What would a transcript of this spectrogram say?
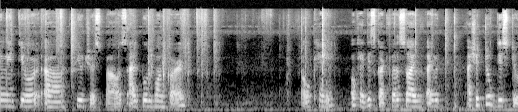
you meet your uh, future spouse? I'll pull one card. Okay. Okay this card fell so i i would I should took this too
